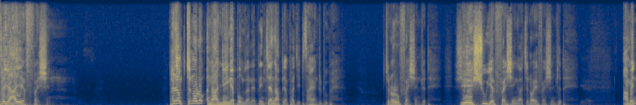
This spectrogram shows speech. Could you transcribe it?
ဖျားရဲ့ fashion ဒါကြောင့်ကျွန်တော်တို့အနာငိမ့်တဲ့ပုံစံနဲ့သင်ကျမ်းစာပြန်ဖတ်ကြည့် design အတူတူပဲကျွန်တော်တို့ fashion ဖြစ်တယ်ယေရှုရဲ့ fashion ကကျွန်တော်ရဲ့ fashion ဖြစ်တယ်အာမင်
